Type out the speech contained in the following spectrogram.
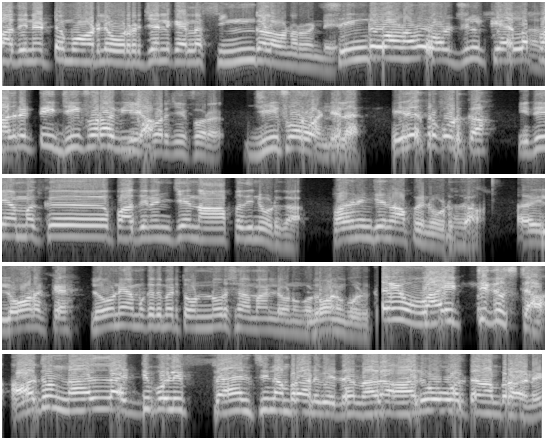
പതിനെട്ട് model original Kerala single owner വണ്ടി. സിംഗിൾ ഓണർ ഒറിജിനൽ കേരള പതിനെട്ട് G four G four G four G four വണ്ടി അല്ലെ? ഇത് എത്ര കൊടുക്കാം? ഇത് നമുക്ക് പതിനഞ്ച് നാപ്പതിന് കൊടുക്കാം. പതിനഞ്ച് നാപ്പതിന് കൊടുക്കാം. ലോണൊക്കെ ലോൺ നമുക്ക് ഇതുമാതിരി തൊണ്ണൂറ് ശതമാനം ലോണും കൊടുക്കാം. ലോണും കൊടുക്കും. ഒരു വൈറ്റ് ക്രിസ്റ്റ അതും നല്ല അടിപൊളി ഫാൻസി നമ്പർ ആണ് വരുന്നത്. നല്ല അലുവ പോലത്തെ നമ്പർ ആണ്.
